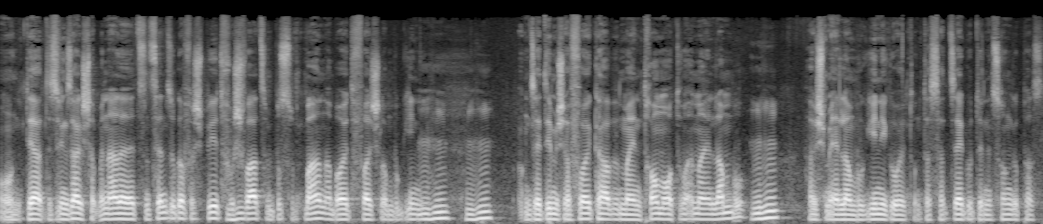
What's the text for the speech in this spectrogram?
Und ja, deswegen sage ich, ich habe meinen allerletzten Cent sogar verspielt, fuhr schwarz mit Bus und Bahn, aber heute fahre ich Lamborghini. Und seitdem ich Erfolg habe, mein Traumauto war immer ein Lambo, habe ich mir ein Lamborghini geholt und das hat sehr gut in den Song gepasst.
